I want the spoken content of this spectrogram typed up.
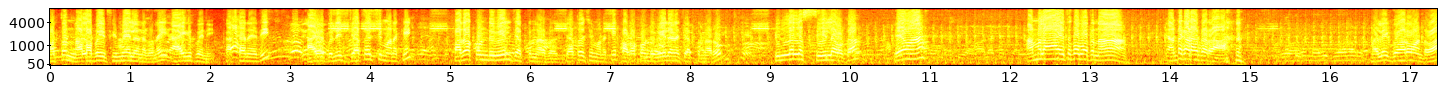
మొత్తం నలభై ఫిమేల్ అనేది ఉన్నాయి. ఆగిపోయినాయి. కట్ట అనేది ఆగిపోయినాయి. జత వచ్చి మనకి పదకొండు వేలు చెప్తున్నారు సార్. జత వచ్చి మనకి పదకొండు వేలు అనేది చెప్తున్నారు. పిల్లల సేల్ ఒక ఏమా? అమ్మలా ఎత్తుకోబోతున్నా? ఎంత కడతారా మళ్ళీ ఘోరం అంటవా?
